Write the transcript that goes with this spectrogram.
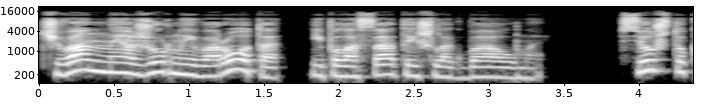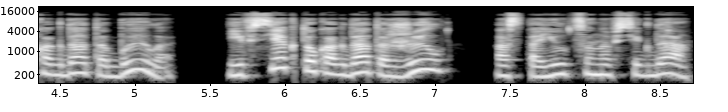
чванные ажурные ворота и полосатые шлагбаумы. Все, что когда-то было, и все, кто когда-то жил, остаются навсегда.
